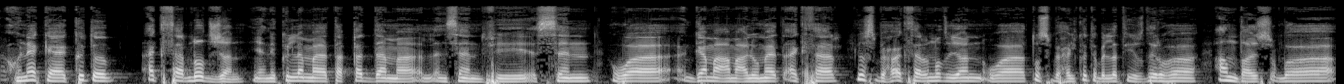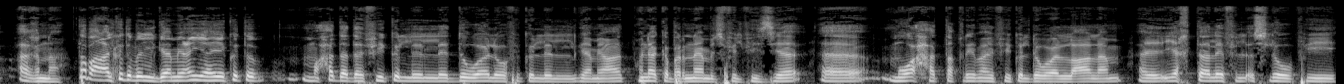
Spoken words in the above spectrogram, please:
هناك كتب أكثر نضجا يعني كلما تقدم الإنسان في السن وجمع معلومات أكثر يصبح أكثر نضجا وتصبح الكتب التي يصدرها أنضج وأغنى. طبعا الكتب الجامعية هي كتب محددة في كل الدول وفي كل الجامعات. هناك برنامج في الفيزياء آه، موحد تقريبا في كل دول العالم. آه، يختلف الأسلوب في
